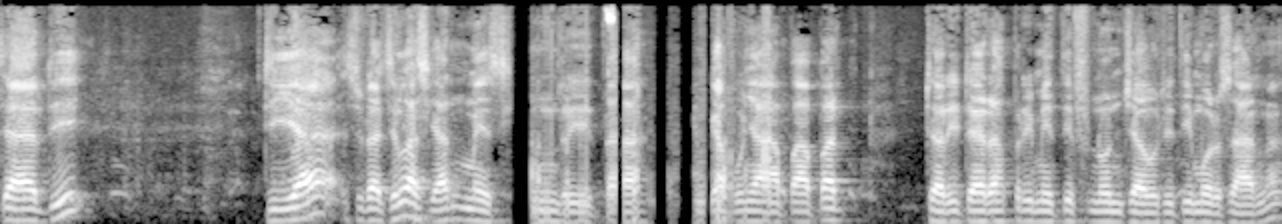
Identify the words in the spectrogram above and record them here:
Jadi dia sudah jelas kan miskin, menderita, nggak punya apa-apa dari daerah primitif non jauh di timur sana,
